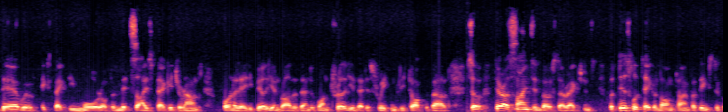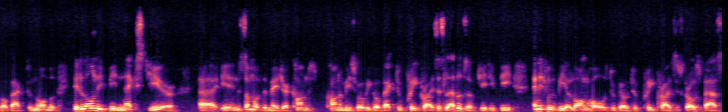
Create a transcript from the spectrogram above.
There, we're expecting more of a mid-sized package around 480 billion rather than the 1 trillion that is frequently talked about. So there are signs in both directions, but this will take a long time for things to go back to normal. It'll only be next year uh, in some of the major econ- economies where we go back to pre-crisis levels of GDP, and it will be a long haul to go to pre-crisis growth paths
